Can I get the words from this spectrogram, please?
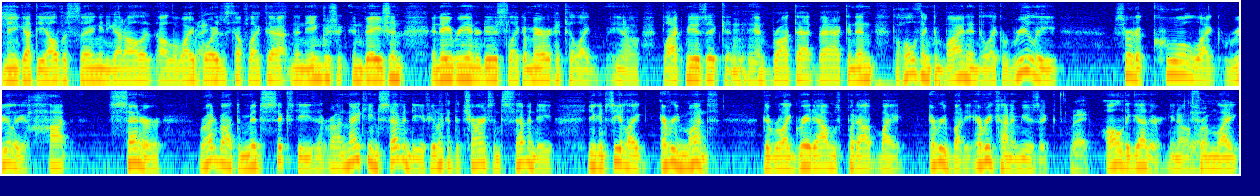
then you got the Elvis thing, and you got all the, all the white Right. boys and stuff like that, and then the English invasion, and they reintroduced like America to like you know black music and, Mm-hmm. and brought that back, and then the whole thing combined into like a really sort of cool, like really hot center. Right about the mid '60s, around 1970. If you look at the charts in '70, you can see like every month there were like great albums put out by everybody, every kind of music Right. all together, you know, Yeah. from like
